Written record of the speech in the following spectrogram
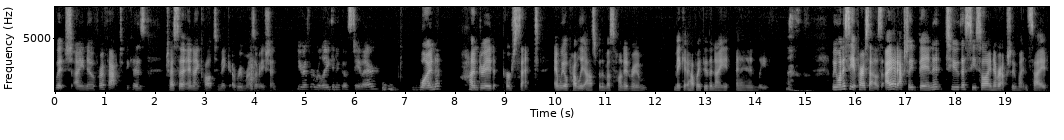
which I know for a fact because Tressa and I called to make a room reservation. You guys were really gonna go stay there? 100%. And we'll probably ask for the most haunted room, make it halfway through the night, and leave. we want to see it for ourselves. I had actually been to the Cecil. I never actually went inside,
